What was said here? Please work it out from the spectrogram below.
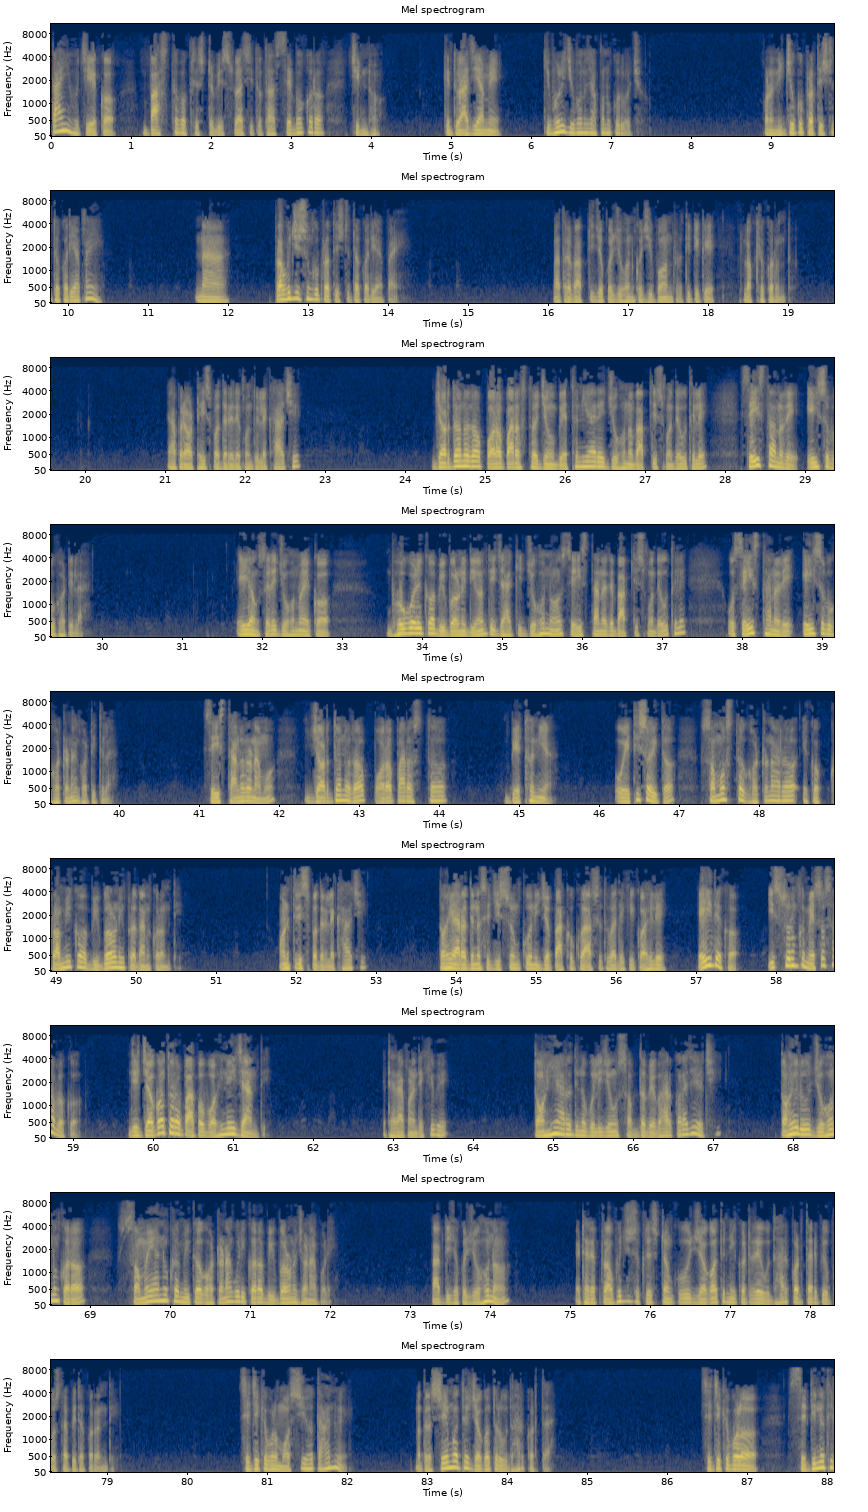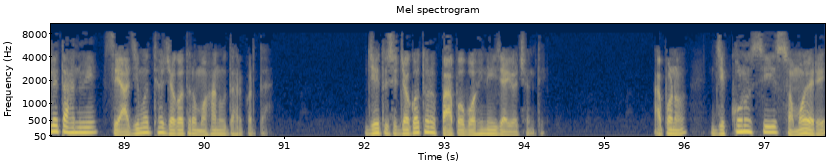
ତାହା ହେଉଛି ଏକ ବାସ୍ତବ ଖ୍ରୀଷ୍ଟ ବିଶ୍ୱାସୀ ତଥା ସେବକର ଚିହ୍ନ। କିନ୍ତୁ ଆଜି ଆମେ କିଭଳି ଜୀବନଯାପନ କରୁଅଛୁ? କ'ଣ ନିଜକୁ ପ୍ରତିଷ୍ଠିତ କରିବା ପାଇଁ? ନା ପ୍ରଭୁ ଯୀଶୁଙ୍କୁ ପ୍ରତିଷ୍ଠିତ କରିବା ପାଇଁ? ମାତ୍ର ବାପ୍ତିଜକ ଜୋହନଙ୍କ ଜୀବନ ପ୍ରତି ଟିକେ ଲକ୍ଷ୍ୟ କରନ୍ତୁ। ଏହାପରେ ଅଠେଇଶ ପଦରେ ଦେଖନ୍ତୁ ଲେଖା ଅଛି ଜର୍ଦ୍ଦନର ପରପାରସ୍ଥ ଯେଉଁ ବେଥନିଆରେ ଜୋହନ ବାପ୍ତିଷ୍ମ ଦେଉଥିଲେ ସେହି ସ୍ଥାନରେ ଏହିସବୁ ଘଟିଲା। ଏହି ଅଂଶରେ ଜୋହନ ଏକ ଭୌଗୋଳିକ ବିବରଣୀ ଦିଅନ୍ତି ଯାହାକି ଜୋହନ ସେହି ସ୍ଥାନରେ ବାପ୍ତିଷ୍ମ ଦେଉଥିଲେ ଓ ସେହି ସ୍ଥାନରେ ଏହିସବୁ ଘଟଣା ଘଟିଥିଲା। ସେହି ସ୍ଥାନର ନାମ ଜର୍ଦ୍ଦନର ପରପାରସ୍ଥ ବେଥନିଆ ଓ ଏଥିସହିତ ସମସ୍ତ ଘଟଣାର ଏକ କ୍ରମିକ ବିବରଣୀ ପ୍ରଦାନ କରନ୍ତି। ଅଣତିରିଶ ପଦରେ ଲେଖା ଅଛି ତହିଁ ଆର ଦିନ ସେ ଯୀଶୁଙ୍କୁ ନିଜ ପାଖକୁ ଆସୁଥିବା ଦେଖି କହିଲେ ଏହି ଦେଖ ଈଶ୍ୱରଙ୍କ ମେଷ ଶାବକ ଯେ ଜଗତର ପାପ ବହି ନେଇ ଯାଆନ୍ତି। ଏଠାରେ ଆପଣ ଦେଖିବେ ତହିଁ ଆର ଦିନ ବୋଲି ଯେଉଁ ଶବ୍ଦ ବ୍ୟବହାର କରାଯାଇଅଛି ତହିଁରୁ ଜୋହନଙ୍କର ସମୟାନୁକ୍ରମିକ ଘଟଣାଗୁଡ଼ିକର ବିବରଣ ଜଣାପଡ଼େ। ବାବ୍ଦିଜକ ଜୋହନ ଏଠାରେ ପ୍ରଭୁ ଯୀଶୁଖ୍ରୀଷ୍ଟଙ୍କୁ ଜଗତ ନିକଟରେ ଉଦ୍ଧାରକର୍ତ୍ତା ରୂପେ ଉପସ୍ଥାପିତ କରନ୍ତି। ସେ ଯେ କେବଳ ମସିହ ତାହା ନୁହେଁ ମାତ୍ର ସେ ମଧ୍ୟ ଜଗତର ଉଦ୍ଧାରକର୍ତ୍ତା। ସେ ଯେ କେବଳ ସେଦିନ ଥିଲେ ତାହା ନୁହେଁ ସେ ଆଜି ମଧ୍ୟ ଜଗତର ମହାନ ଉଦ୍ଧାରକର୍ତ୍ତା ଯେହେତୁ ସେ ଜଗତର ପାପ ବହି ନେଇ ଯାଇଅଛନ୍ତି। ଆପଣ ଯେକୌଣସି ସମୟରେ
